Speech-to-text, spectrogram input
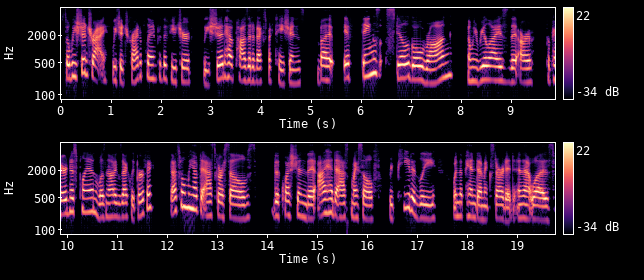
So we should try. We should try to plan for the future. We should have positive expectations. But if things still go wrong and we realize that our preparedness plan was not exactly perfect, that's when we have to ask ourselves the question that I had to ask myself repeatedly when the pandemic started, and that was,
